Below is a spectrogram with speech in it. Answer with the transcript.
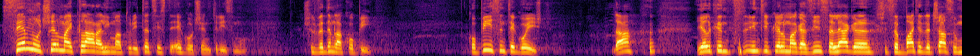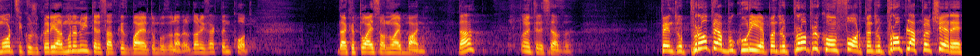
Semnul cel mai clar al imaturității este egocentrismul. Și îl vedem la copii. Copiii sunt egoiști. Da? el când intri cu el în magazin să leagă și să bate de ceasul morții cu jucăria în mână, nu interesat câți bani ai tu în buzunar, îl doar exact în cot. Dacă tu ai sau nu ai bani. Da? Nu interesează. Pentru propria bucurie, pentru propriul confort, pentru propria plăcere,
